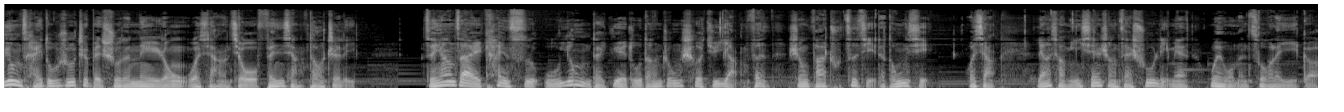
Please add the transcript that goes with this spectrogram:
无用才读书这本书的内容，我想就分享到这里。怎样在看似无用的阅读当中摄取养分，生发出自己的东西？我想，梁晓明先生在书里面为我们做了一个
